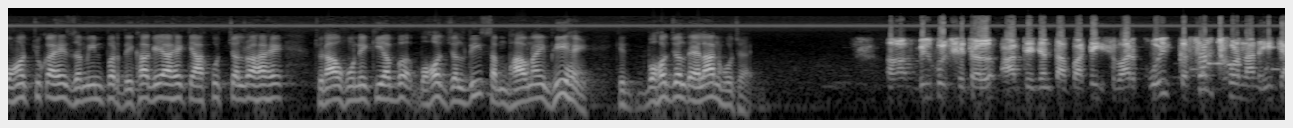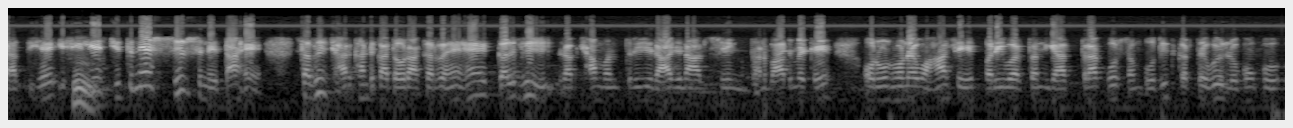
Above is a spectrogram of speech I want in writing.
पहुँच चुका है। ज़मीन पर देखा गया है क्या कुछ चल रहा है। चुनाव होने की अब बहुत जल्दी संभावनाएँ भी हैं कि बहुत जल्द ऐलान हो जाए। बिल्कुल शीतल भारतीय जनता पार्टी इस बार कोई कसर छोड़ना नहीं चाहती है। इसीलिए हम्म। जितने शीर्ष नेता हैं सभी झारखंड का दौरा कर रहे हैं। कल भी रक्षा मंत्री राजनाथ सिंह धनबाद में थे और उन्होंने वहाँ से परिवर्तन यात्रा को संबोधित करते हुए लोगों को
